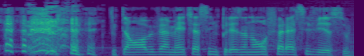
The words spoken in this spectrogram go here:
então, obviamente, essa empresa não oferece visto.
